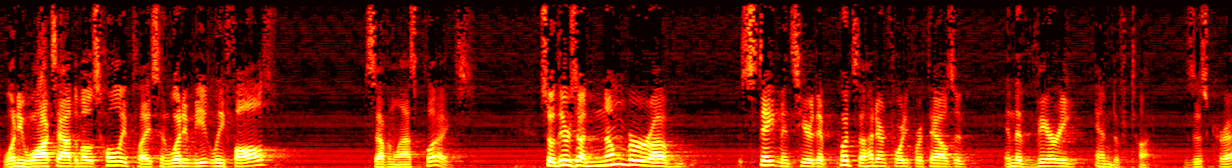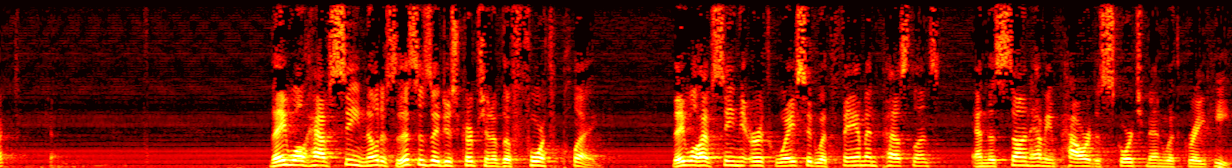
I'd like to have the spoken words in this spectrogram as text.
When he walks out of the most holy place, and what immediately falls? Seven last plagues. So there's a number of statements here that puts the 144,000 in the very end of time. Is this correct? Okay. They will have seen, notice this is a description of the fourth plague. They will have seen the earth wasted with famine, pestilence, and the sun having power to scorch men with great heat.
